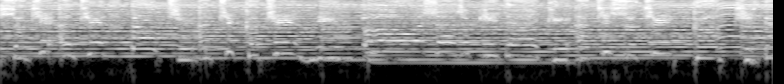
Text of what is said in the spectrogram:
そっちあっちどっちあっちこっちに噂好きできあっちそっちこっちで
